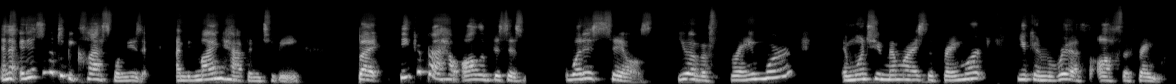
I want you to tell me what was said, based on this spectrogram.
And it doesn't have to be classical music. I mean, mine happened to be, but think about how all of this is what is sales? You have a framework. And once you memorize the framework, you can riff off the framework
